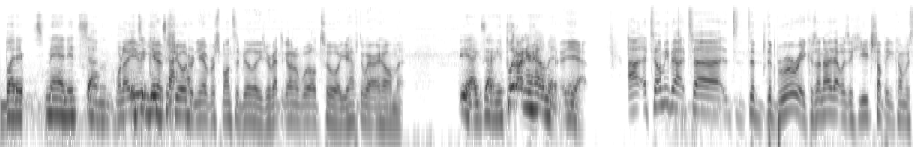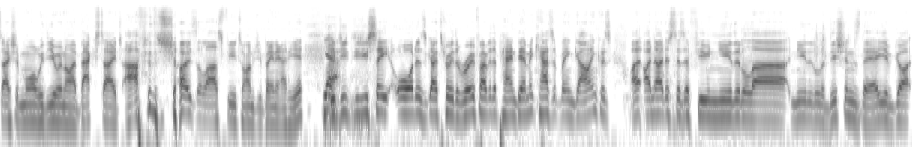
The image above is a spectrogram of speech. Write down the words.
but it's man it's um Well, no, you, you have time. children, you have responsibilities. You're about to go on a world tour. You have to wear a helmet. yeah exactly put on your helmet Yeah. Uh, tell me about uh, the the brewery because I know that was a huge topic of conversation more with you and I backstage after the shows the last few times you've been out here. Yeah. Did you, did you see orders go through the roof over the pandemic? How's it been going? Because I, I noticed there's a few new little uh, new little additions there. You've got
